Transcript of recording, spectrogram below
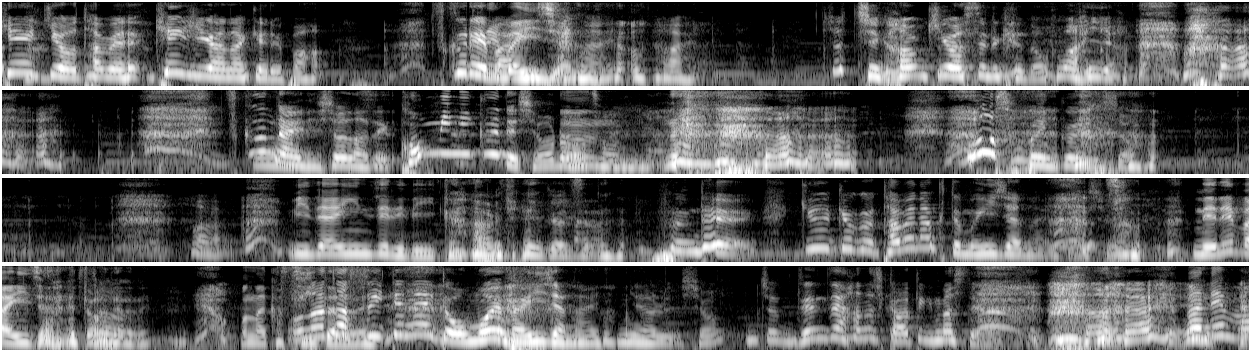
ケーキを食べ ケーキがなければ作ればいいじゃない。作はい、ちょっと違う気がするけどまあいいや。作んないでしょ？だって。コンビニ行くでしょ？ローソンに、ローソン行くんでしょ？はビダインゼリーでいいかなみたいな気持ちだね。い、で究極食べなくてもいいじゃないでしょ寝ればいいじゃないと思うよね。お腹お空いたらね。腹空いてないと思えばいいじゃないになるでしょちょっと全然話変わってきましたよ まあでも、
